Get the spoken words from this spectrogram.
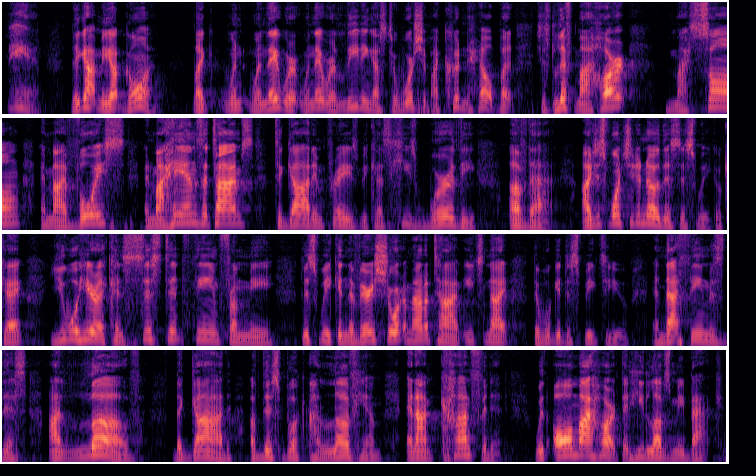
man, they got me up going. Like when, when, they were, when they were leading us to worship, I couldn't help but just lift my heart, my song, and my voice, and my hands at times to God in praise because He's worthy of that. I just want you to know this this week, okay? You will hear a consistent theme from me this week in the very short amount of time each night that we'll get to speak to you. And that theme is this I love the God of this book. I love Him. And I'm confident with all my heart that He loves me back.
